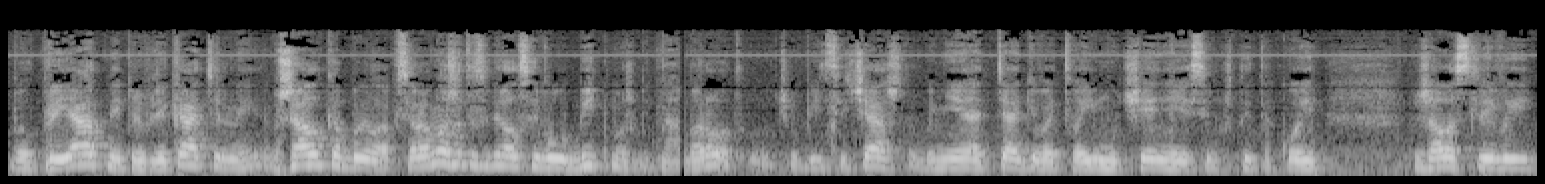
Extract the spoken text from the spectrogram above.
был приятный, привлекательный. Жалко было. Все равно же ты собирался его убить, может быть, наоборот. Лучше убить сейчас, чтобы не оттягивать твои мучения, если уж ты такой жалостливый.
